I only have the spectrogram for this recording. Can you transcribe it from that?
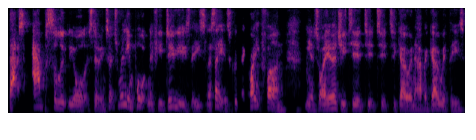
That's absolutely all it's doing. So it's really important if you do use these, and I say it's great fun. You know, so I urge you to, to to to go and have a go with these.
